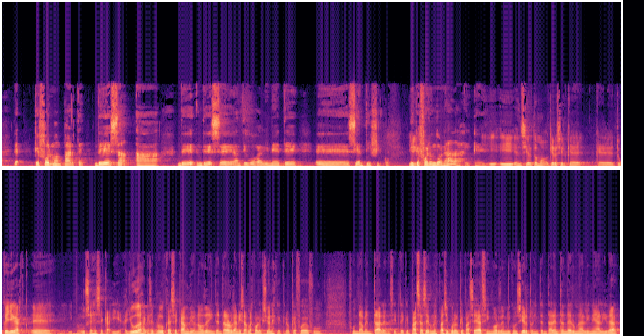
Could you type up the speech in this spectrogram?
que forman parte de, esa, de, ese antiguo gabinete eh, científico y, que fueron donadas. Y, que... y, en cierto modo, quiero decir que, que tú que llegas eh, y produces ese y ayudas a que se produzca ese cambio, ¿no? De intentar organizar las colecciones, que creo que fue fundamental, es decir, de que pase a ser un espacio por el que pasear sin orden ni concierto, intentar entender una linealidad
